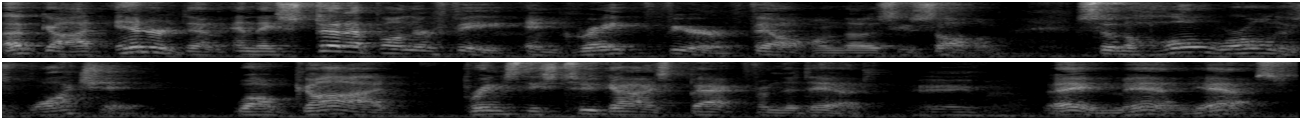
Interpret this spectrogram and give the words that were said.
of God entered them, and they stood up on their feet, and great fear fell on those who saw them. So the whole world is watching while God brings these two guys back from the dead. Amen. Amen, yes.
